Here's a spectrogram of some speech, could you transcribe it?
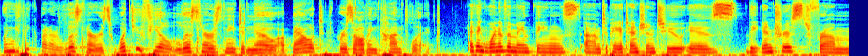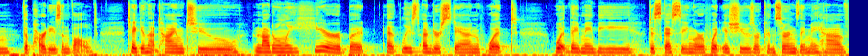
When you think about our listeners, what do you feel listeners need to know about resolving conflict? I think one of the main things um, to pay attention to is the interest from the parties involved. Taking that time to not only hear, but at least understand what what they may be discussing or what issues or concerns they may have.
